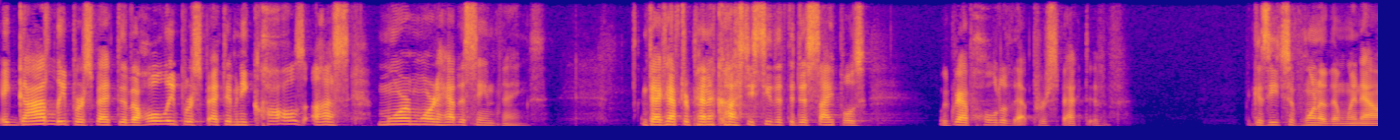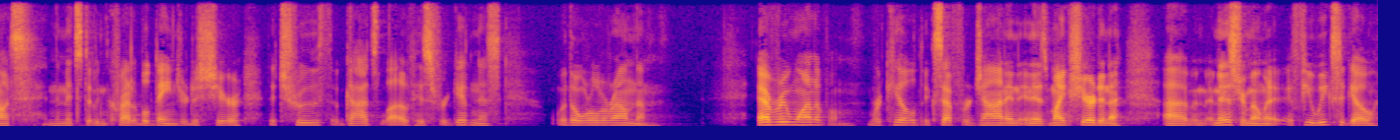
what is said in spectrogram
a godly perspective, a holy perspective, and he calls us more and more to have the same things. In fact, after Pentecost, you see that the disciples would grab hold of that perspective because each of one of them went out in the midst of incredible danger to share the truth of God's love, His forgiveness with the world around them. Every one of them were killed except for John. And, and as Mike shared in a, uh, ministry moment a few weeks ago,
